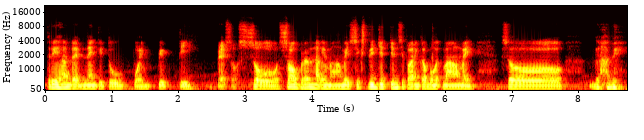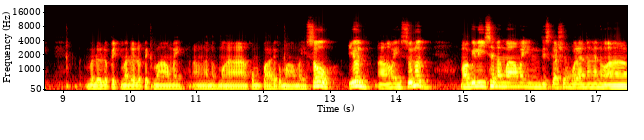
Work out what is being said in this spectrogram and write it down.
392.50 pesos. So, sobrang laki mga may. 6 digit yun si paring kabungot mga may. So, grabe. Malulupit, malulupit mga may. Ang ano, mga kumpare ko mga may. So, yun mga may. Sunod. Mabilisan lang mga may yung discussion. Wala nang ano, uh,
